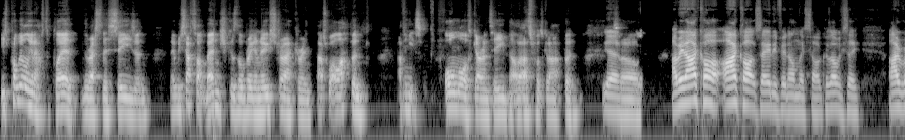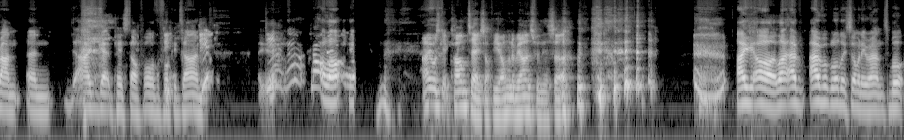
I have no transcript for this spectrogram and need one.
He's probably only going to have to play the rest of this season. He'll be sat on bench because they'll bring a new striker in. That's what will happen. I think it's almost guaranteed that that's what's going to happen. Yeah. So, I mean, I can't, I can't say anything on this because obviously, I rant and I get pissed off all the fucking time. Do you, do you, yeah, not a lot. I always get context off you. I'm going to be honest with you. So I oh like I've I've uploaded so many rants, but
